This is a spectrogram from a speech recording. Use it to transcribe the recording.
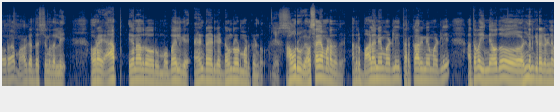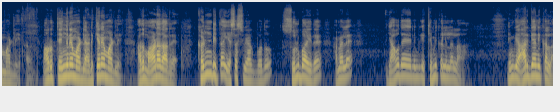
ಅವರ ಮಾರ್ಗದರ್ಶನದಲ್ಲಿ ಅವರ ಆ್ಯಪ್ ಏನಾದರೂ ಅವರು ಮೊಬೈಲ್ಗೆ ಆ್ಯಂಡ್ರಾಯ್ಡ್ಗೆ ಡೌನ್ಲೋಡ್ ಮಾಡ್ಕೊಂಡು ಅವರು ವ್ಯವಸಾಯ ಮಾಡೋದಾದರೆ ಅದ್ರ ಬಾಳೆನೇ ಮಾಡಲಿ ತರಕಾರಿನೇ ಮಾಡಲಿ ಅಥವಾ ಇನ್ಯಾವುದೋ ಹಣ್ಣಿನ ಗಿಡಗಳನ್ನೇ ಮಾಡಲಿ ಅವರು ತೆಂಗನೇ ಮಾಡಲಿ ಅಡಿಕೆನೇ ಮಾಡಲಿ ಅದು ಮಾಡೋದಾದರೆ ಖಂಡಿತ ಯಶಸ್ವಿ ಆಗ್ಬೋದು ಸುಲಭ ಇದೆ. ಆಮೇಲೆ ಯಾವುದೇ ನಿಮಗೆ ಕೆಮಿಕಲ್ ಇಲ್ಲಲ್ಲ ನಿಮಗೆ ಆರ್ಗ್ಯಾನಿಕ್ ಅಲ್ಲ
